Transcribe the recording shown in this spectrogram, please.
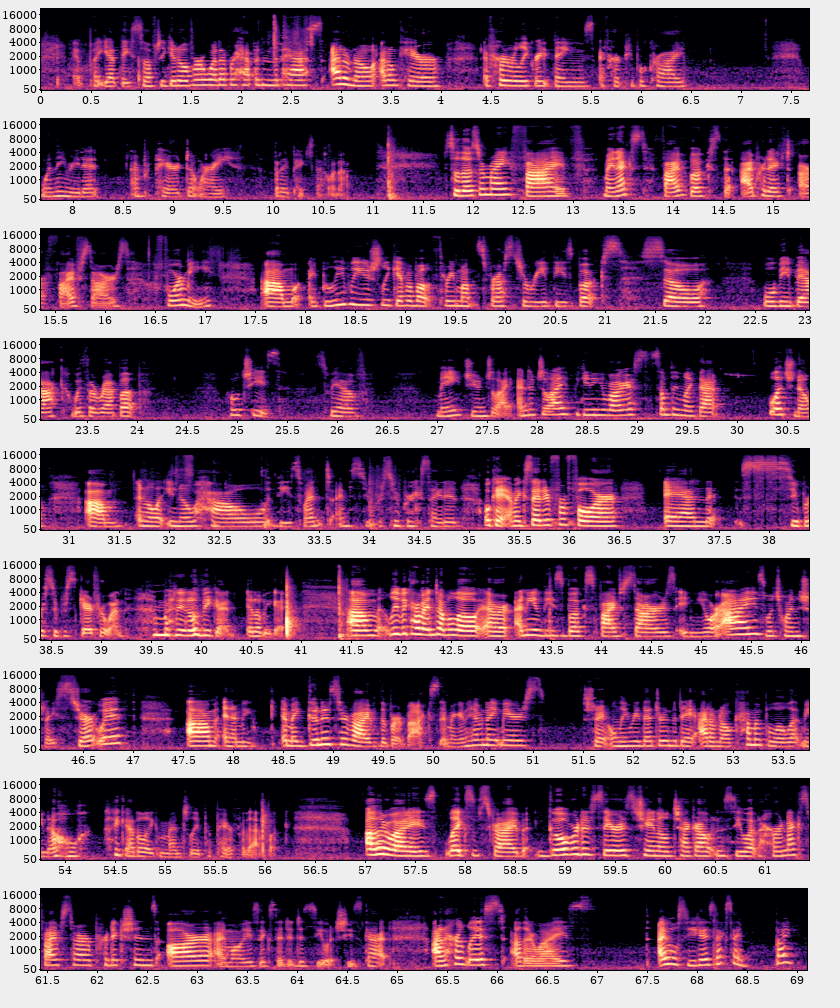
but yet they still have to get over whatever happened in the past. I don't know, I don't care. I've heard really great things. I've heard people cry when they read it. I'm prepared, don't worry, but I picked that one up. So those are my five, my next five books that I predict are five stars for me. Um, I believe we usually give about three months for us to read these books. So we'll be back with a wrap up. Oh geez. So we have May, June, July, end of July, beginning of August, something like that. We'll let you know. Um, and I'll let you know how these went. I'm super, super excited. Okay, I'm excited for four and super, super scared for one, but it'll be good. It'll be good. Um, leave a comment down below. Are any of these books five stars in your eyes? Which one should I start with? Um, and am am I gonna survive the bird box? Am I gonna have nightmares? Should I only read that during the day? I don't know. Comment below, let me know. I gotta like mentally prepare for that book. Otherwise, like, subscribe, go over to Sarah's channel, check out and see what her next five-star predictions are. I'm always excited to see what she's got on her list. Otherwise, I will see you guys next time. Bye.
